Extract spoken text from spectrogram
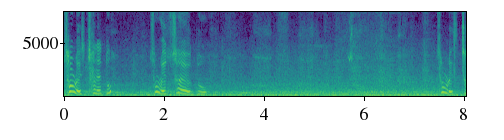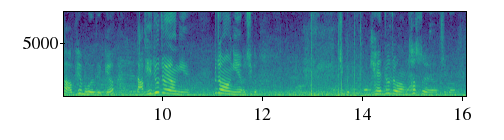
서울 S차네 또? 서울 S차예요 또. 서울 S차 앞에 보여드릴게요. 나 개조저항이에요. 개조저항이에요 지금. 지금 개조저항 탔어요 지금.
